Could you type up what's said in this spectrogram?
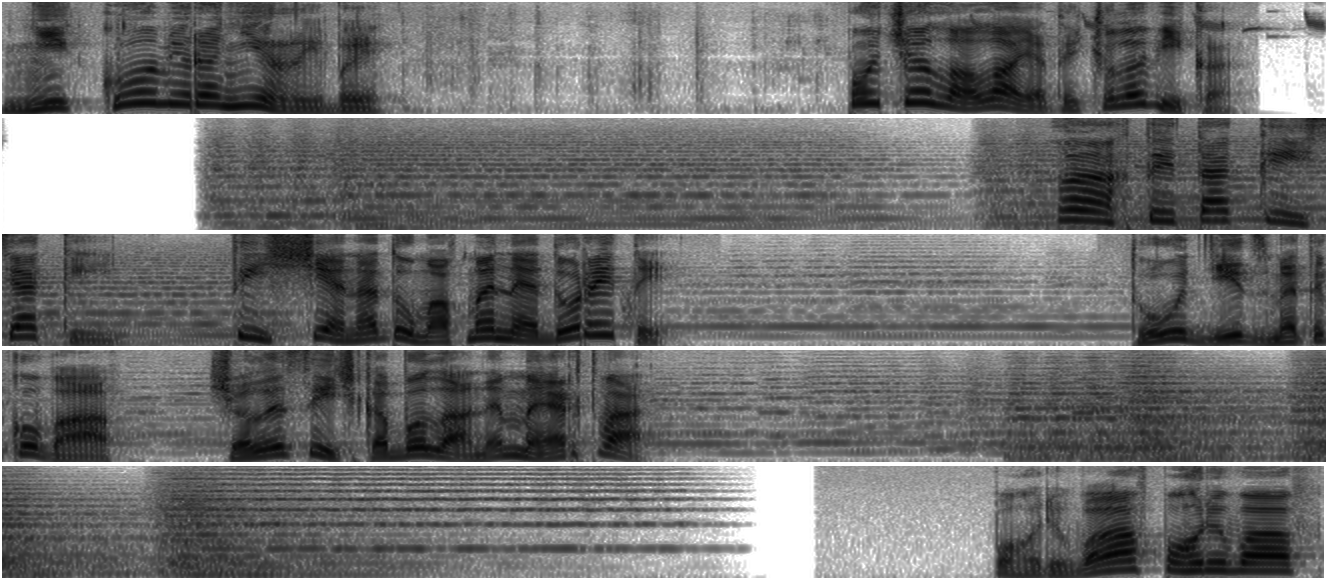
ні коміра, ні риби. Почала лаяти чоловіка. Ах ти такий сякий. Ти ще надумав мене дурити. Тут дід зметикував, що лисичка була не мертва. Погорював, погорював,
